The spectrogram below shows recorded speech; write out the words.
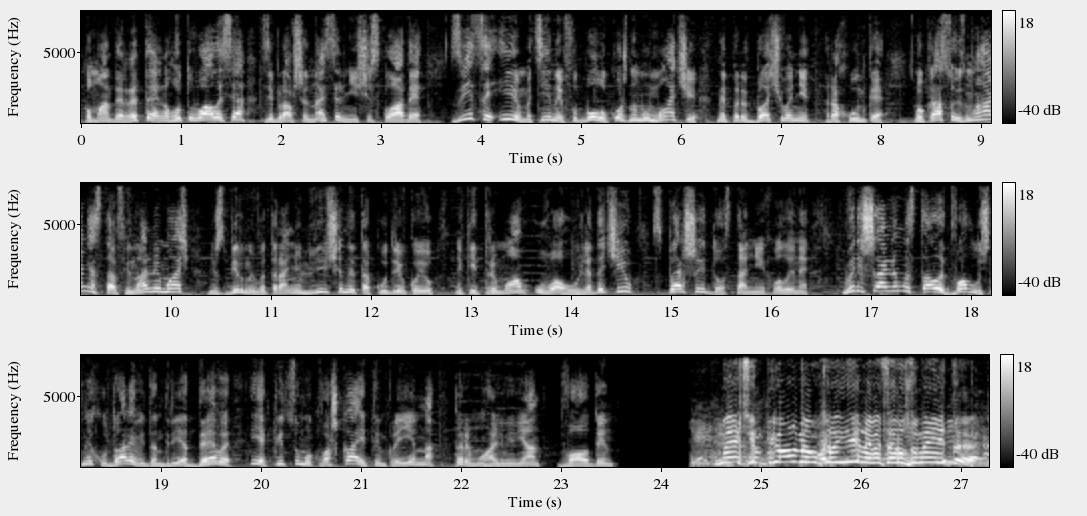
Команди ретельно готувалися, зібравши найсильніші склади. Звідси і емоційний футбол у кожному матчі, непередбачувані рахунки. Окрасою змагання став фінальний матч між збірною ветеранів Львівщини та Кудрівкою, який тримав увагу глядачів з першої до останньої хвилини. Вирішальними стали два влучних удари від Андрія Деви і як підсумок важка і тим приємна перемога львів'ян 2-1. Ми чемпіони України, ви це розумієте?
